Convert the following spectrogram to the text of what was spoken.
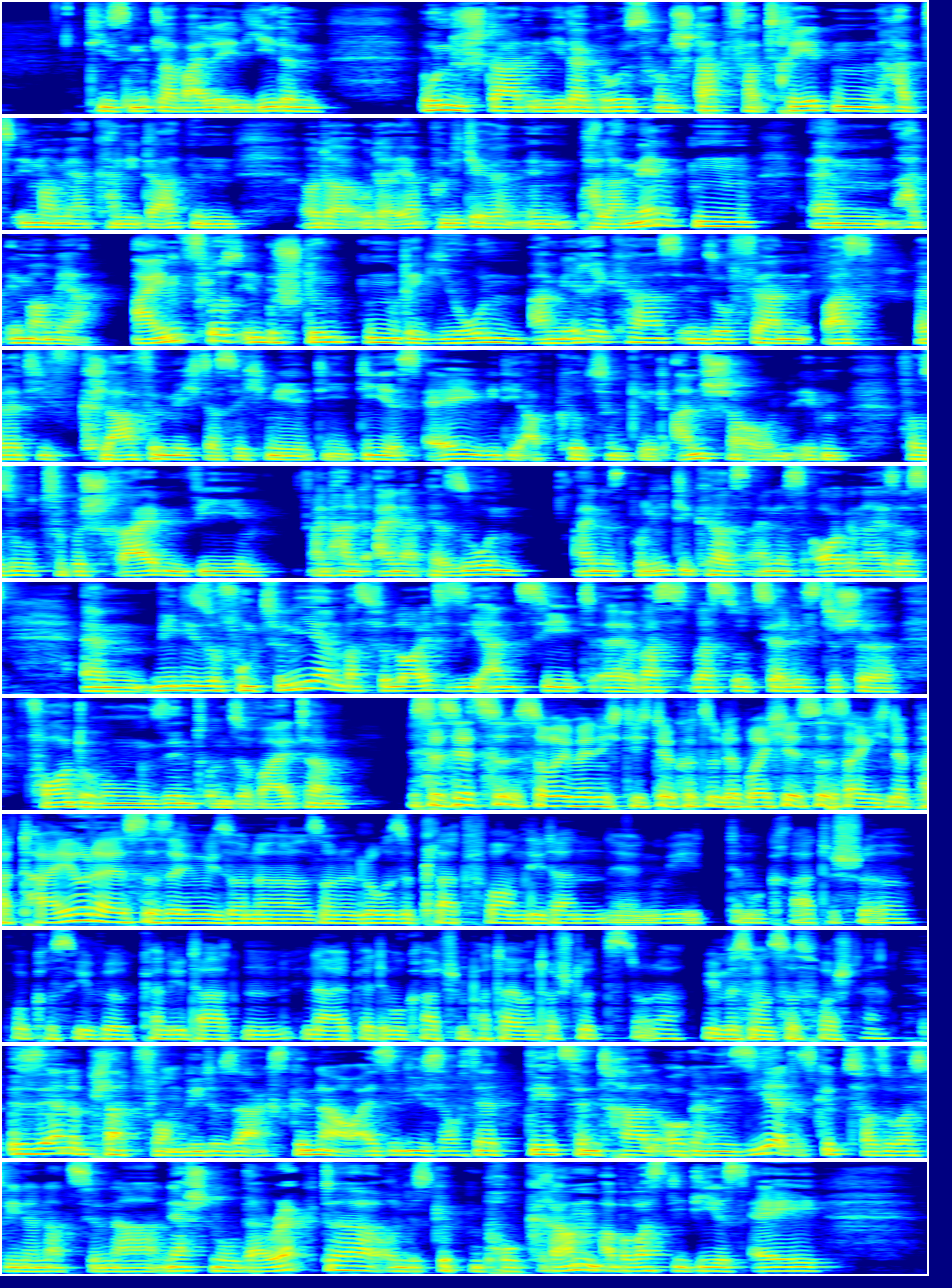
Die ist mittlerweile in jedem Bundesstaat in jeder größeren Stadt vertreten, hat immer mehr Kandidaten oder, oder ja Politiker in Parlamenten, ähm, hat immer mehr Einfluss in bestimmten Regionen Amerikas. Insofern war es relativ klar für mich, dass ich mir die DSA, wie die Abkürzung geht, anschaue und eben versuche zu beschreiben, wie anhand einer Person eines Politikers, eines Organizers, ähm, wie die so funktionieren, was für Leute sie anzieht, äh, was, was sozialistische Forderungen sind und so weiter. Ist das jetzt, sorry, wenn ich dich da kurz unterbreche, ist das eigentlich eine Partei oder ist das irgendwie so eine, so eine lose Plattform, die dann irgendwie demokratische, progressive Kandidaten innerhalb der Demokratischen Partei unterstützt oder wie müssen wir uns das vorstellen? Es ist eher eine Plattform, wie du sagst, genau. Also die ist auch sehr dezentral organisiert. Es gibt zwar sowas wie eine National, National Director und es gibt ein Programm, aber was die DSA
